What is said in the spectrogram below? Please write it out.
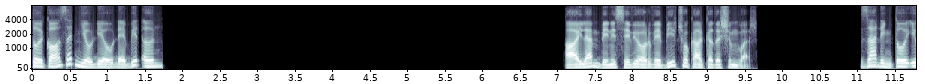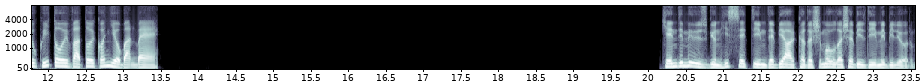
Tôi có rất nhiều điều để biết ơn. Ailem beni seviyor ve birçok arkadaşım var. Gia đình tôi yêu quý tôi và tôi có nhiều bạn bè. Kendimi üzgün hissettiğimde bir arkadaşıma ulaşabildiğimi biliyorum.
